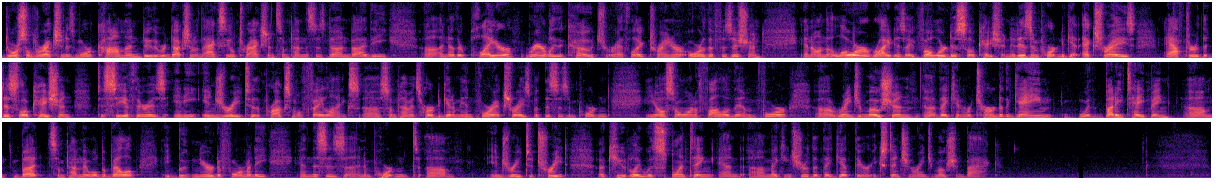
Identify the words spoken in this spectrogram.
Dorsal direction is more common. Do the reduction with axial traction. Sometimes this is done by the uh, another player, rarely the coach or athletic trainer or the physician. And on the lower right is a volar dislocation. It is important to get X-rays after the dislocation to see if there is any injury to the proximal phalanx. Uh, sometimes it's hard to get them in for x-rays, but this is important. And you also want to follow them for uh, range of motion. Uh, they can return to the game with buddy taping, um, but sometimes they will develop a boutonniere deformity, and this is an important um, injury to treat acutely with splinting and uh, making sure that they get their extension range of motion back.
